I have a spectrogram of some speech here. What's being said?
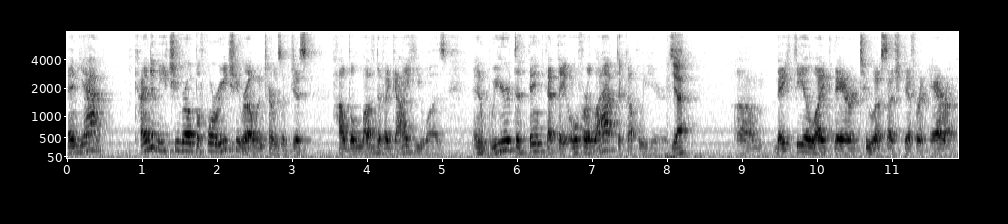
and yeah, kind of Ichiro before Ichiro in terms of just how beloved of a guy he was. And weird to think that they overlapped a couple years. Yeah. Um, they feel like they are two of such different era.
